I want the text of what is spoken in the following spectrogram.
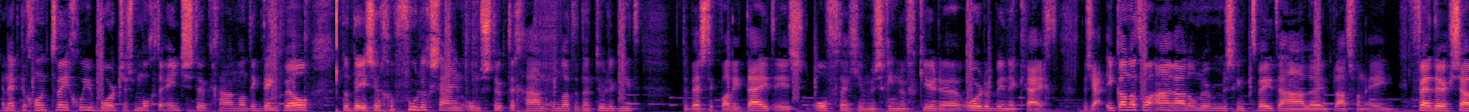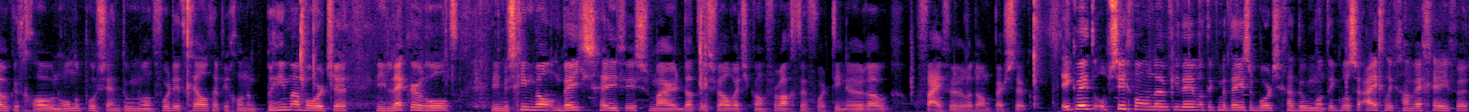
En heb je gewoon twee goede boordjes, mocht er eentje stuk gaan. Want ik denk wel dat deze gevoelig zijn om stuk te gaan. Omdat het natuurlijk niet de beste kwaliteit is. Of dat je misschien een verkeerde order binnenkrijgt. Dus ja, ik kan het wel aanraden om er misschien twee te halen in plaats van één. Verder zou ik het gewoon 100% doen. Want voor dit geld heb je gewoon een prima boordje. Die lekker rolt. Die misschien wel een beetje scheef is. Maar dat is wel wat je kan verwachten voor 10 euro. Of 5 euro dan per stuk. Ik weet op zich wel een leuk idee wat ik met deze boordjes ga doen. Want ik wil ze eigenlijk gaan weggeven.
